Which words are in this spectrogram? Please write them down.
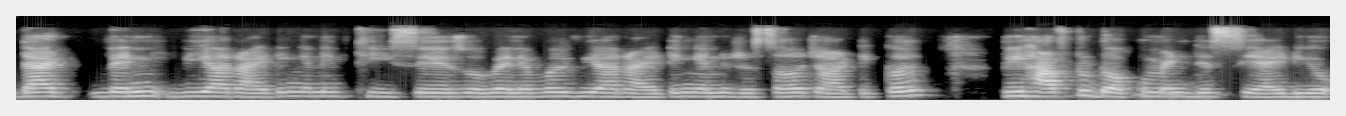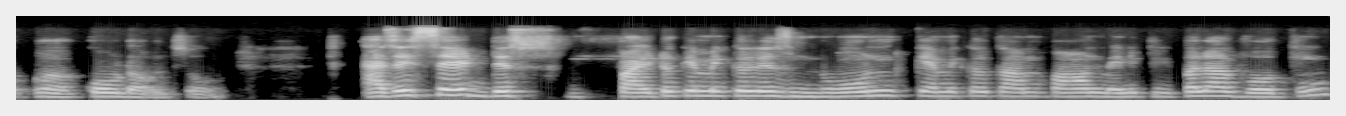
that when we are writing any thesis or whenever we are writing any research article we have to document this cid uh, code also as I said, this phytochemical is known chemical compound. Many people are working.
